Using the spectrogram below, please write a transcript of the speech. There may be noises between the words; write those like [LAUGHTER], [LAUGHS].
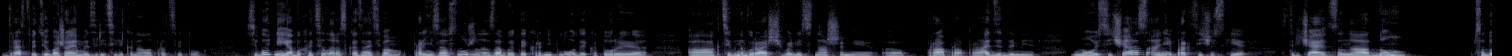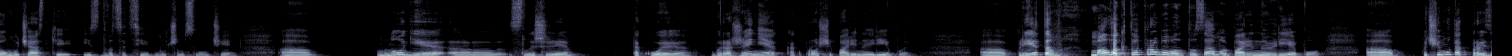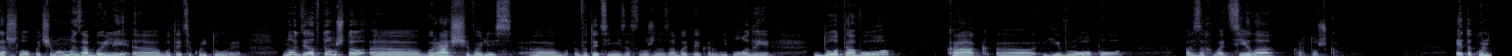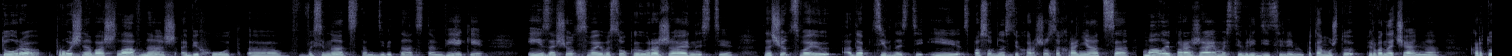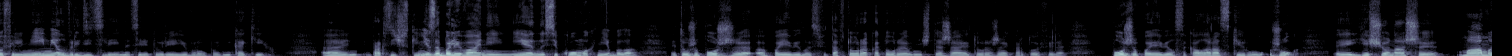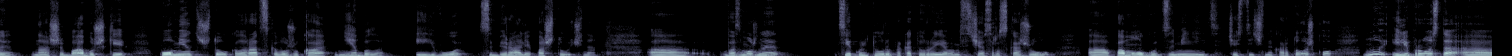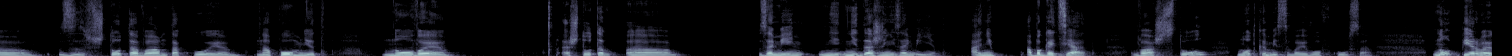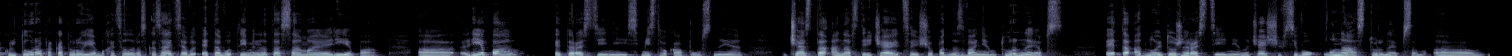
Здравствуйте, уважаемые зрители канала Про Цветок. Сегодня я бы хотела рассказать вам про незаслуженно забытые корнеплоды, которые а, активно выращивались нашими а, прапрапрадедами, но сейчас они практически встречаются на одном садовом участке из 20 в лучшем случае. А, многие слышали такое выражение, как проще пареной репы – при этом [LAUGHS] мало кто пробовал ту самую пареную репу. Почему так произошло? Почему мы забыли э, вот эти культуры? Ну, дело в том, что э, выращивались э, вот эти незаслуженно забытые корнеплоды до того, как Европу захватила картошка. Эта культура прочно вошла в наш обиход в 18-19 веке и за счет своей высокой урожайности, за счет своей адаптивности и способности хорошо сохраняться, малой поражаемости вредителями, потому что первоначально картофель не имел вредителей на территории Европы, никаких э, практически ни заболеваний, ни насекомых не было. Это уже позже э, появилась фитофтора, которая уничтожает урожай картофеля. Позже появился колорадский жук. Э, Еще наши мамы, наши бабушки помнят, что колорадского жука не было и его собирали поштучно. А, возможно, те культуры, про которые я вам сейчас расскажу, а, помогут заменить частично картошку, ну или просто а, что-то вам такое напомнит новое, что-то замен... не, не, даже не заменят. Они обогатят ваш стол нотками своего вкуса. Ну, первая культура, про которую я бы хотела рассказать, это вот именно та самая репа. А, репа – это растение семейства капустные. Часто она встречается еще под названием турнепс. Это одно и то же растение, но чаще всего у нас турнепсом а,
